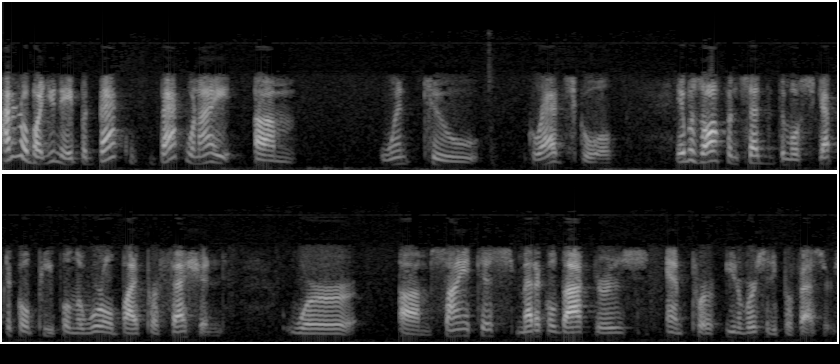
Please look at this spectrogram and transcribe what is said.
I don't know about you, Nate, but back back when I um, went to grad school, it was often said that the most skeptical people in the world by profession were um, scientists, medical doctors, and per- university professors.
